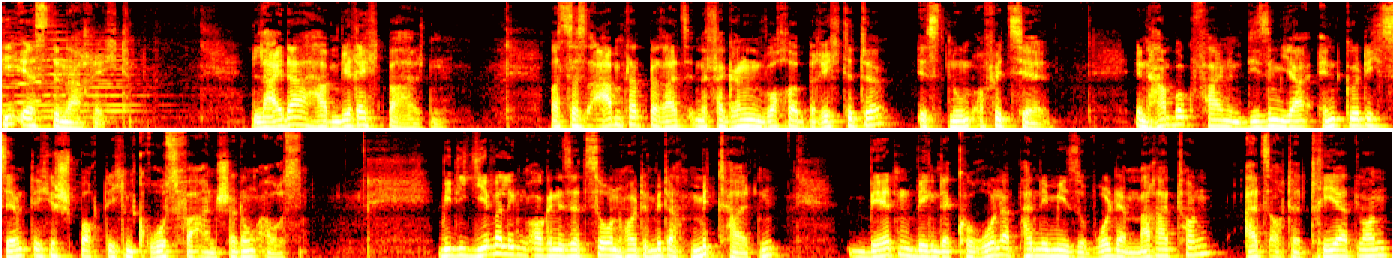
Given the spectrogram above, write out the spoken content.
Die erste Nachricht. Leider haben wir Recht behalten. Was das Abendblatt bereits in der vergangenen Woche berichtete, ist nun offiziell. In Hamburg fallen in diesem Jahr endgültig sämtliche sportlichen Großveranstaltungen aus. Wie die jeweiligen Organisationen heute Mittag mitteilten, werden wegen der Corona-Pandemie sowohl der Marathon als auch der Triathlon,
